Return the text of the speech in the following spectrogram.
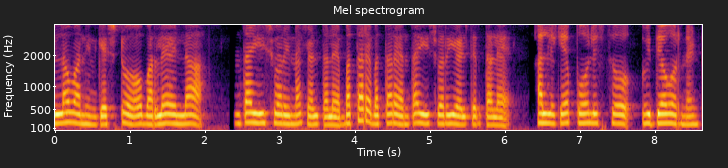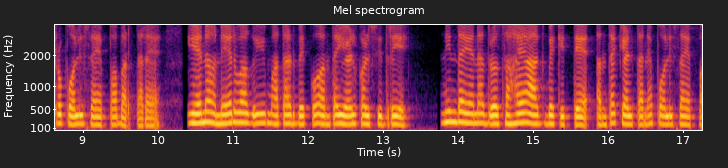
ಎಲ್ಲವ್ವ ನಿನ್ಗೆಷ್ಟು ಬರಲೇ ಇಲ್ಲ ಅಂತ ಈಶ್ವರಿನ ಕೇಳ್ತಾಳೆ. ಬತ್ತಾರೆ ಬತ್ತಾರೆ ಅಂತ ಈಶ್ವರಿ ಹೇಳ್ತಿರ್ತಾಳೆ. ಅಲ್ಲಿಗೆ ಪೊಲೀಸು ವಿದ್ಯಾವರ್ ನೆಂಟರು ಪೊಲೀಸ್ ಅಯ್ಯಪ್ಪ ಬರ್ತಾರೆ. ಏನೋ ನೇರವಾಗಿ ಮಾತಾಡಬೇಕು ಅಂತ ಹೇಳ್ ಕಳಿಸಿದ್ರಿ ನಿಂದ ಏನಾದರೂ ಸಹಾಯ ಆಗಬೇಕಿತ್ತೆ ಅಂತ ಕೇಳ್ತಾನೆ ಪೊಲೀಸ್ ಅಯ್ಯಪ್ಪ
